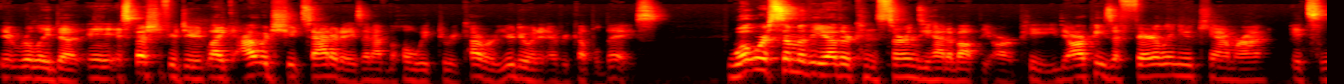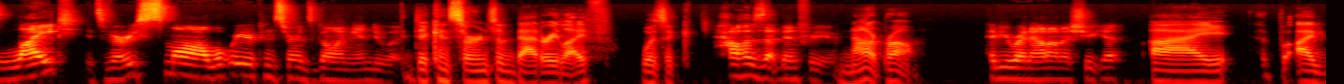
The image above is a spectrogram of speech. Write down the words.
It really does. And especially if you're doing, like, I would shoot Saturdays and have the whole week to recover. You're doing it every couple days. What were some of the other concerns you had about the RP? The RP is a fairly new camera. It's light, it's very small. What were your concerns going into it? The concerns of battery life was a how has that been for you? Not a problem. Have you run out on a shoot yet? I I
